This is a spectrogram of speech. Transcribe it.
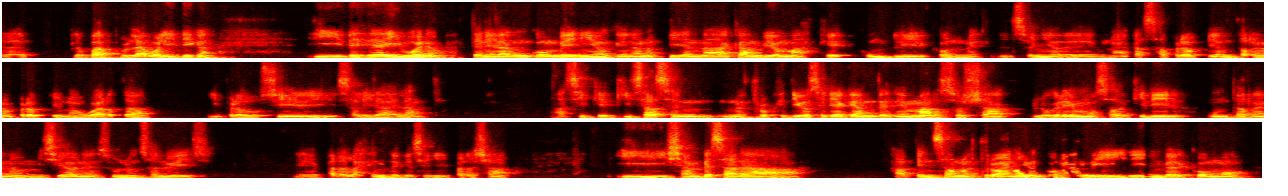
la, política. Y desde ahí, bueno, tener algún convenio que no nos pidan nada a cambio más que cumplir con el sueño de una casa propia, un terreno propio, una huerta y producir y salir adelante. Así que quizás nuestro objetivo sería que antes de marzo ya logremos adquirir un terreno en Misiones, uno en San Luis, eh, para la gente que se quiere ir para allá, y ya empezar a, pensar nuestro año en construir y en ver cómo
